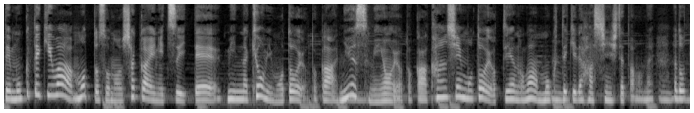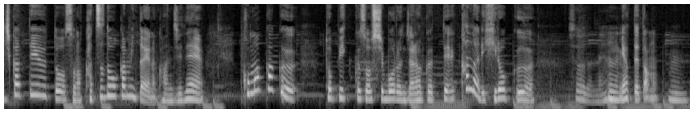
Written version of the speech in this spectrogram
で目的はもっとその社会についてみんな興味持とうよとかニュース見ようよとか関心持とうよっていうのが目的で発信してたのね。うんどっちかっていうとその活動家みたいな感じで細かくトピックスを絞るんじゃなくってかなり広く、そうだね。うん、やってたの。うん。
